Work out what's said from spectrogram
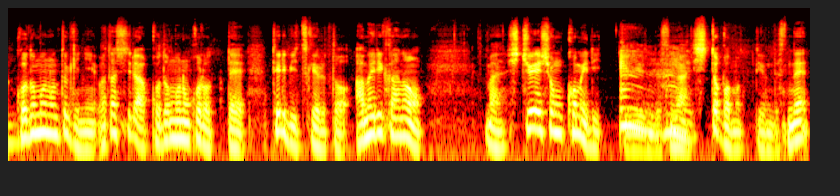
うん、子供の時に私ら子供の頃ってテレビつけるとアメリカのまあ、シチュエーションコメディっていうんですが、はい、シットコムっていうんですね。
